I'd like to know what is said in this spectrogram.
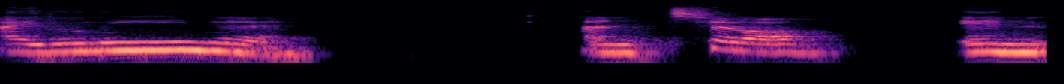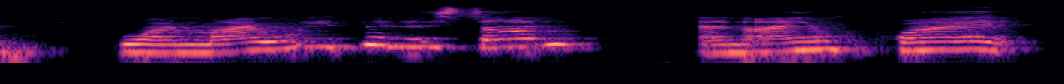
I lean in until in when my weeping is done and I am quiet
